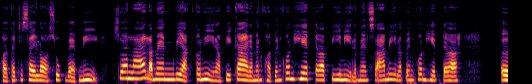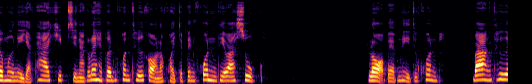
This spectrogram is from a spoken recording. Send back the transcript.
ข่อยก็จะใส่หลอดสุกแบบนี้ ส่วนร้ายละแมนเวียกตัวนี้เนาะปีกายละแมนข่อยเป็นคนเฮ็ดแต่ว่าปีนี้ละแมนสามีละเป็นคนเฮ็ดแต่ว่าเออมือนี่อยากถ่ายคลิปสินะก็เลยให้เพิ่นเป็นคนถือก่อนแล้วข่อยจะเป็นคนที่ว่าสุก หล่อแบบนี้ทุกคน บางเทือ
